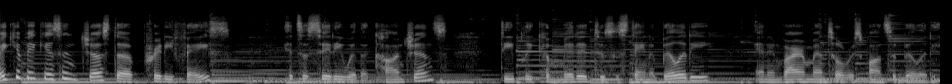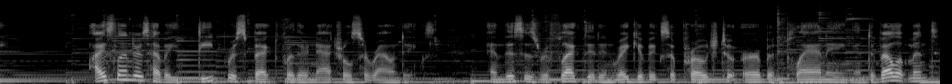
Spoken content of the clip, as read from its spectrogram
Reykjavik isn't just a pretty face, it's a city with a conscience, deeply committed to sustainability and environmental responsibility. Icelanders have a deep respect for their natural surroundings, and this is reflected in Reykjavik's approach to urban planning and development.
